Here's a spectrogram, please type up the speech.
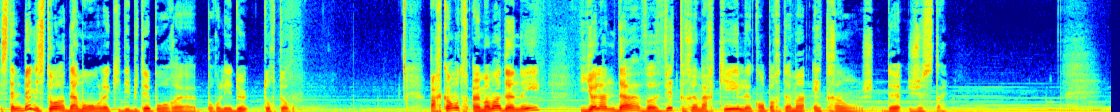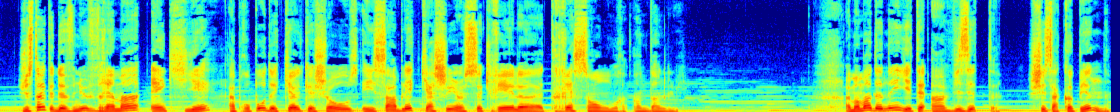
C'était une belle histoire d'amour qui débutait pour, euh, pour les deux tourtereaux. Par contre, à un moment donné, Yolanda va vite remarquer le comportement étrange de Justin. Justin était devenu vraiment inquiet à propos de quelque chose et il semblait cacher un secret là, très sombre en dedans de lui. À un moment donné, il était en visite chez sa copine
